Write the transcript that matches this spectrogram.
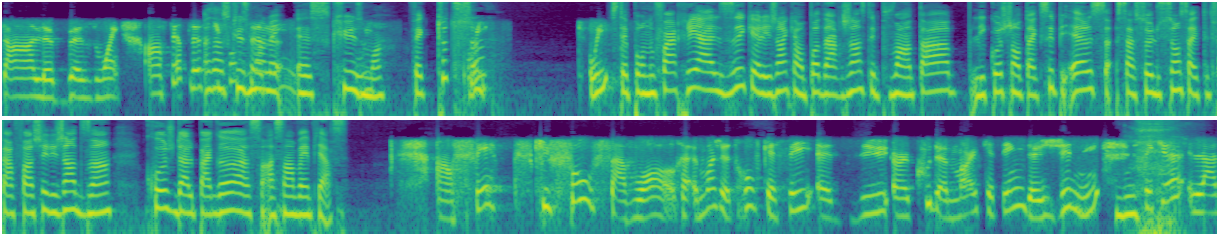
dans le besoin. En fait, là, excuse-moi, excuse-moi. Fait que tout ça, oui. C'était pour nous faire réaliser que les gens qui n'ont pas d'argent, c'est épouvantable, les couches sont taxées. Puis elle, sa, solution, ça a été de faire fâcher les gens en disant couche d'alpaga à, 120 pièces. En fait, qu'il faut savoir, moi je trouve que c'est euh, du un coup de marketing de génie, c'est que la,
